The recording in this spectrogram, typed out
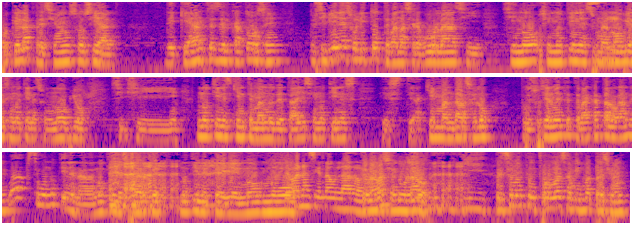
porque la presión social de que antes del 14, pues si vienes solito te van a hacer burlas, y si no, si no tienes una novia, si no tienes un novio, si, si no tienes quien te mande detalles, si no tienes este a quién mandárselo, pues socialmente te van catalogando y, ah, este no tiene nada, no tiene suerte, no tiene pegue, no, no... Te van haciendo a un lado. Te van haciendo a un lado. Y precisamente en torno a esa misma presión,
